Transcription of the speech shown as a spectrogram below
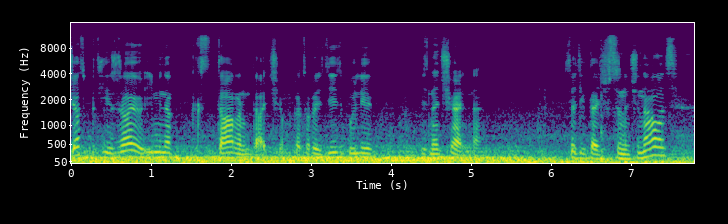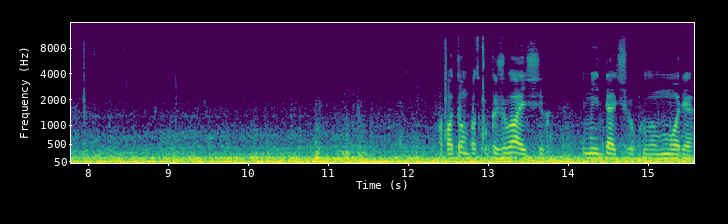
Сейчас подъезжаю именно к старым дачам, которые здесь были изначально. С этих дач все начиналось. А потом, поскольку желающих иметь дачу около моря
